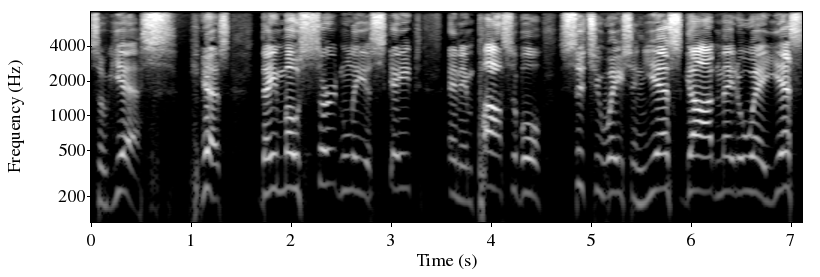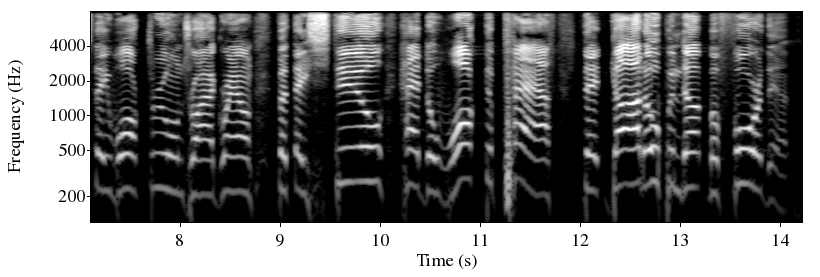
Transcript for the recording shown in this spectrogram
So, yes, yes, they most certainly escaped an impossible situation. Yes, God made a way. Yes, they walked through on dry ground, but they still had to walk the path that God opened up before them.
